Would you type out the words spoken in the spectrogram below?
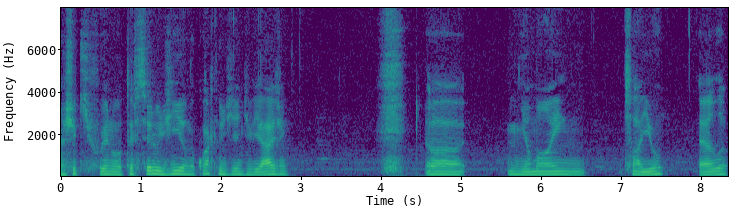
acho que foi no terceiro dia, no quarto dia de viagem, uh, minha mãe saiu, ela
